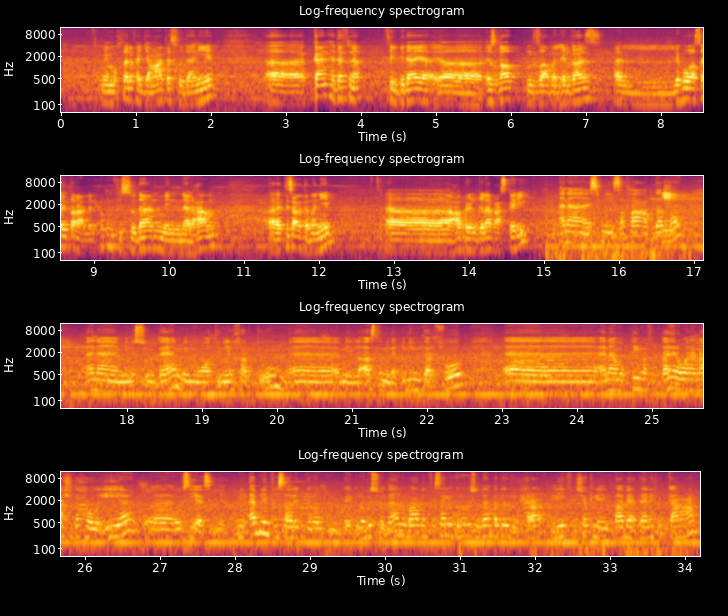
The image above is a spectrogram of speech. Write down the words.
من مختلف الجامعات السودانية. آه، كان هدفنا في البداية آه، إسقاط نظام الإنغاز اللي هو سيطر على الحكم في السودان من العام آه، 89 آه، عبر انقلاب عسكري. أنا اسمي صفاء عبد الله أنا من السودان من مواطني الخرطوم آه، من الأصل من إقليم دارفور. آه، أنا مقيمة في القاهرة وأنا ناشطة حقوقية وسياسية. من قبل انفصال الجنوب جنوب السودان وبعد انفصال الجنوب السودان بدأ الحراك ليه في شكل طابع تاني في الجامعة.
